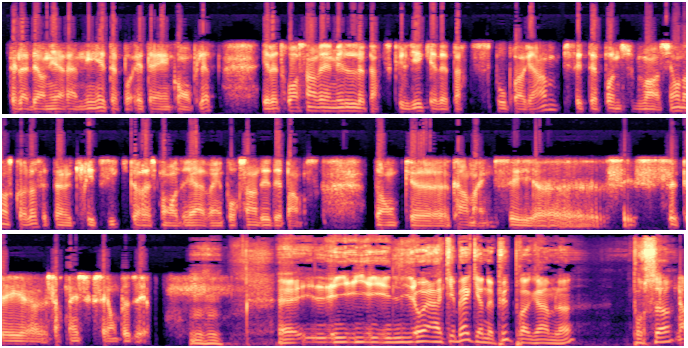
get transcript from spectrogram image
c'était la dernière année, était pas était incomplète. Il y avait 320 000 particuliers qui avaient participé au programme, puis c'était pas une subvention. Dans ce cas-là, c'était un crédit qui correspondait à 20% des dépenses. Donc, euh, quand même, c'est, c'était un certain succès, on peut dire. Mm-hmm. Euh, à Québec, il n'y en a plus de programme, là? Pour ça? Non,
